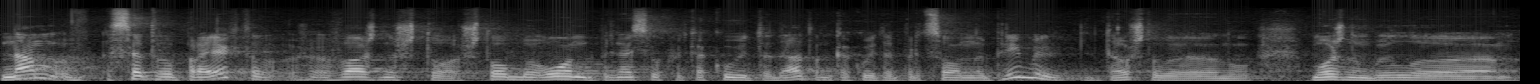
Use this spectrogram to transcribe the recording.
нам с этого проекта важно что? Чтобы он приносил хоть какую-то, да, там, какую-то операционную прибыль, для того, чтобы ну, можно было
